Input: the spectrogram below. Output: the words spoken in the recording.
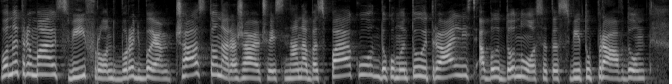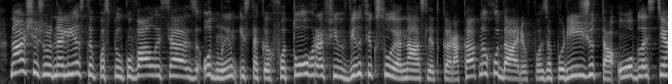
Вони тримають свій фронт боротьби, часто наражаючись на небезпеку, документують реальність, аби доносити світу правду. Наші журналісти поспілкувалися з одним із таких фотографів. Він фіксує наслідки ракетних ударів по Запоріжжю та області.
